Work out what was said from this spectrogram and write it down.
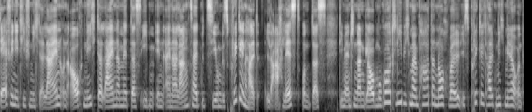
definitiv nicht allein und auch nicht allein damit, dass eben in einer Langzeitbeziehung das Prickeln halt nachlässt und dass die Menschen dann glauben, oh Gott, liebe ich meinen Partner noch, weil es prickelt halt nicht mehr und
